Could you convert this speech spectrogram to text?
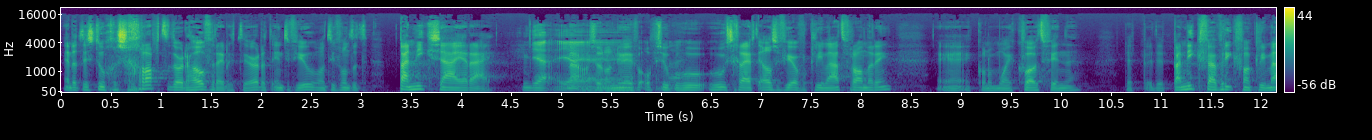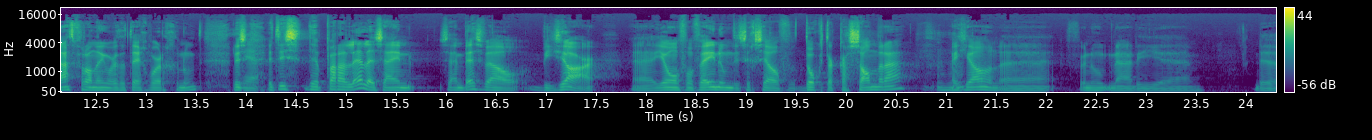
En dat is toen geschrapt door de hoofdredacteur, dat interview, want die vond het paniekzaaierij. Ja, ja, nou, we zullen ja, nu even opzoeken hoe, hoe schrijft Elsevier over klimaatverandering. Eh, ik kon een mooie quote vinden. De, de paniekfabriek van klimaatverandering wordt dat tegenwoordig genoemd. Dus Ja. het is, de parallellen zijn, zijn best wel bizar. Eh, Johan van Veen noemde zichzelf dokter Cassandra. Mhm. Weet je wel, eh, vernoemd naar die, eh, de,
